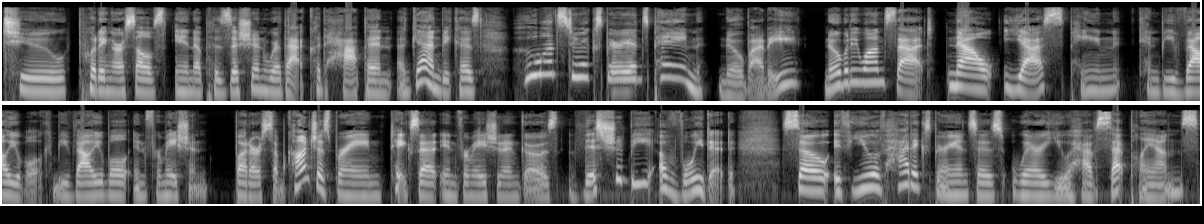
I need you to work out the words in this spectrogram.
to putting ourselves in a position where that could happen again because who wants to experience pain? Nobody. Nobody wants that. Now, yes, pain can be valuable, it can be valuable information, but our subconscious brain takes that information and goes, this should be avoided. So if you have had experiences where you have set plans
